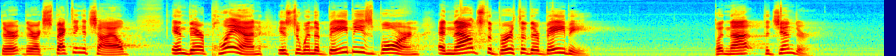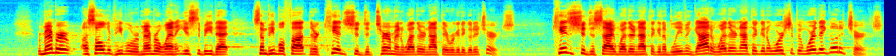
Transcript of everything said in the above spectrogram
they're, they're expecting a child, and their plan is to, when the baby's born, announce the birth of their baby, but not the gender. Remember, us older people remember when it used to be that some people thought their kids should determine whether or not they were going to go to church. Kids should decide whether or not they're going to believe in God and whether or not they're going to worship and where they go to church.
